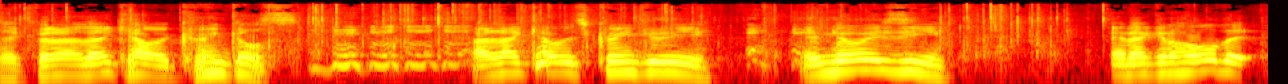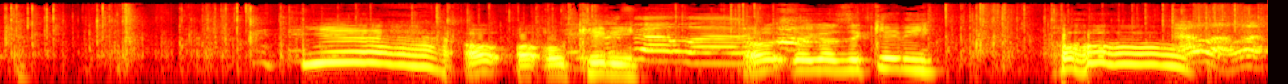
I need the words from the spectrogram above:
Like, but I like how it crinkles. I like how it's crinkly and noisy. And I can hold it. Yeah. Oh, oh, oh, kitty. Oh, there goes the kitty. Oh. Ella, look.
